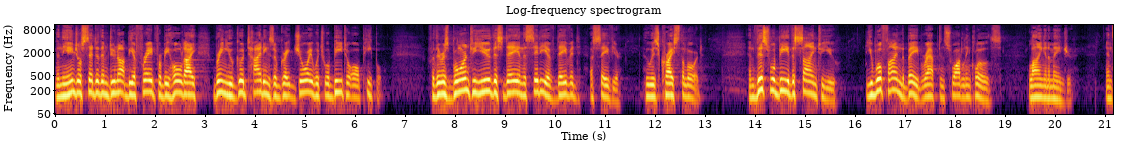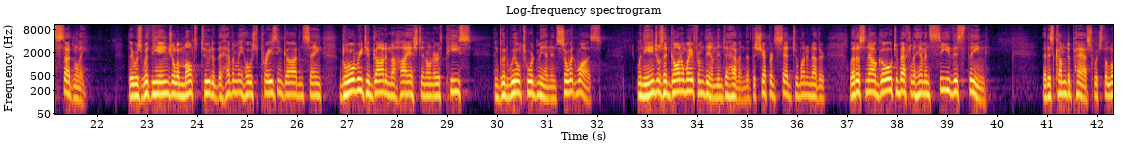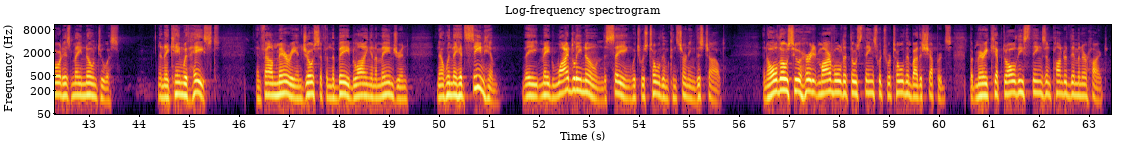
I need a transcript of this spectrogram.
Then the angel said to them, Do not be afraid, for behold, I bring you good tidings of great joy, which will be to all people. For there is born to you this day in the city of David a Savior, who is Christ the Lord. And this will be the sign to you you will find the babe wrapped in swaddling clothes, lying in a manger. And suddenly there was with the angel a multitude of the heavenly host praising God and saying, Glory to God in the highest, and on earth peace and goodwill toward men. And so it was, when the angels had gone away from them into heaven, that the shepherds said to one another, Let us now go to Bethlehem and see this thing that has come to pass, which the Lord has made known to us. And they came with haste and found Mary and Joseph and the babe lying in a manger. And now, when they had seen him, they made widely known the saying which was told them concerning this child. And all those who heard it marveled at those things which were told them by the shepherds. But Mary kept all these things and pondered them in her heart.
